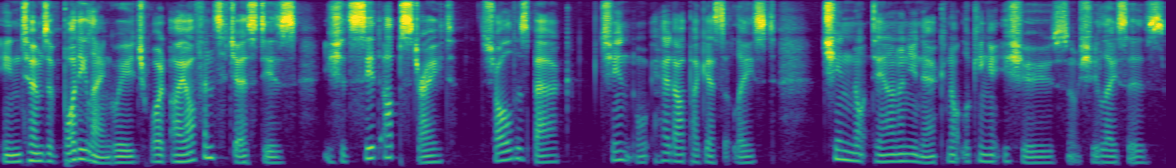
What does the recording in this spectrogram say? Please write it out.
In terms of body language, what I often suggest is you should sit up straight, shoulders back, chin or head up, I guess at least, chin not down on your neck, not looking at your shoes or shoelaces,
